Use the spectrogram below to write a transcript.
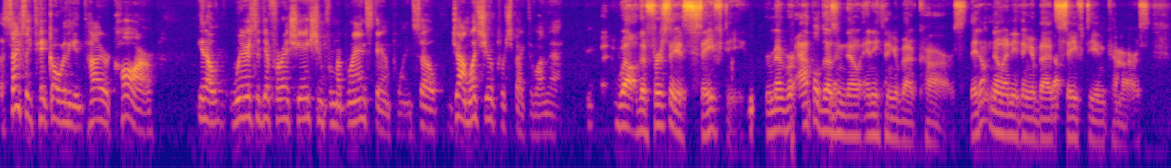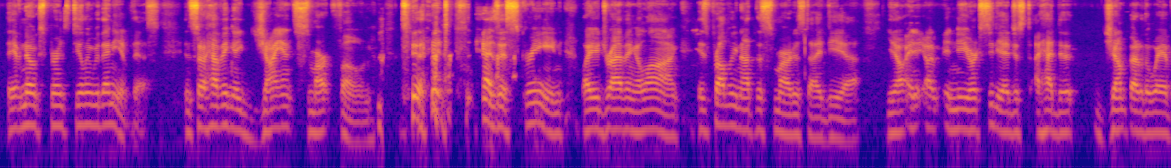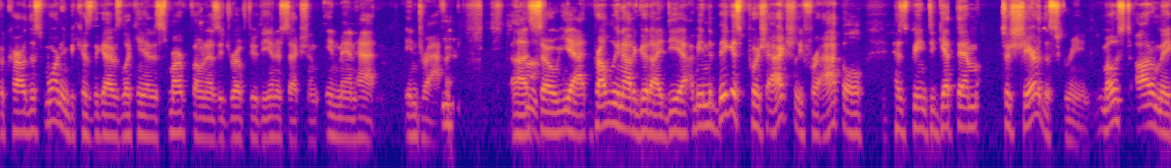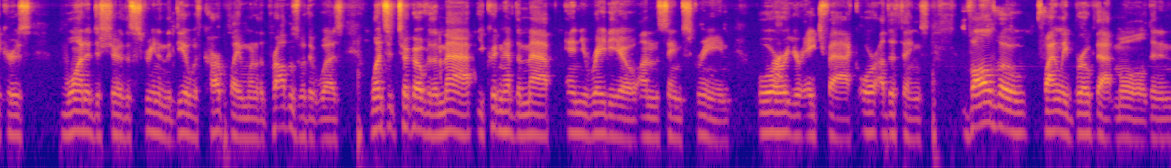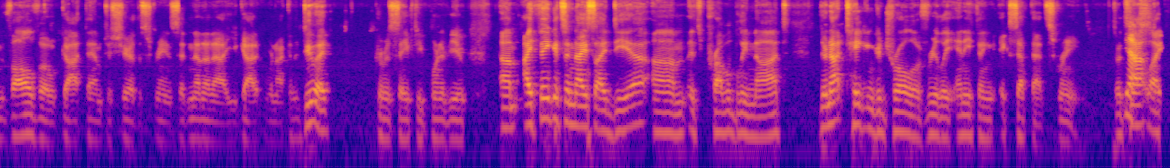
essentially take over the entire car, you know, where's the differentiation from a brand standpoint? So, John, what's your perspective on that? Well, the first thing is safety. Remember, Apple doesn't know anything about cars. They don't know anything about yep. safety in cars. They have no experience dealing with any of this. And so, having a giant smartphone as a screen while you're driving along is probably not the smartest idea. You know, in, uh, in New York City, I just I had to jump out of the way of a car this morning because the guy was looking at his smartphone as he drove through the intersection in Manhattan in traffic. Uh, so yeah, probably not a good idea. I mean, the biggest push actually for Apple has been to get them to share the screen. Most automakers wanted to share the screen in the deal with CarPlay, and one of the problems with it was once it took over the map, you couldn't have the map and your radio on the same screen, or your HVAC, or other things. Volvo finally broke that mold, and Volvo got them to share the screen and said, "No, no, no, you got it. We're not going to do it." From a safety point of view. Um, I think it's a nice idea. Um, it's probably not. They're not taking control of really anything except that screen. So it's yes. not like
